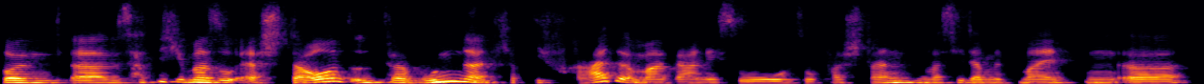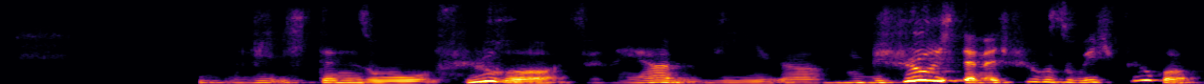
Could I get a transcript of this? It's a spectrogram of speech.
Und äh, das hat mich immer so erstaunt und verwundert. Ich habe die Frage immer gar nicht so, so verstanden, was sie damit meinten, äh, wie ich denn so führe. Ich sage, naja, wie, äh, wie führe ich denn? Ich führe so, wie ich führe.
